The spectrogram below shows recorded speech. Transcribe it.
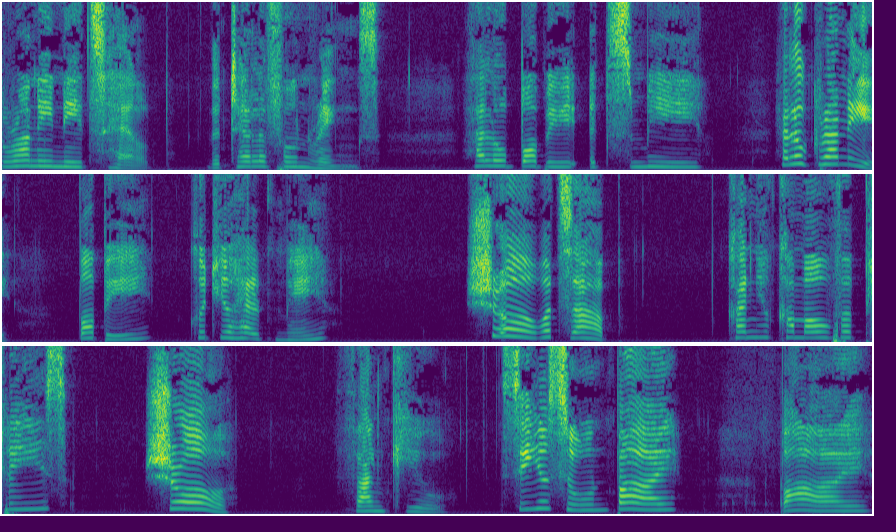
Granny needs help. The telephone rings. Hello, Bobby, it's me. Hello, Granny. Bobby, could you help me? Sure, what's up? Can you come over, please? Sure. Thank you. See you soon. Bye. Bye.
